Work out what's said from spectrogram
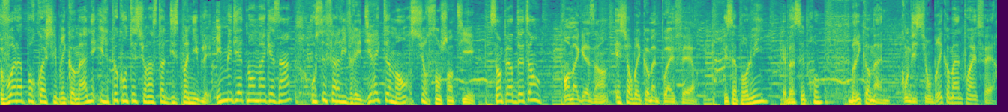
Voilà pourquoi chez Bricoman, il peut compter sur un stock disponible immédiatement en magasin ou se faire livrer directement sur son chantier. Sans perdre de temps, en magasin et sur bricoman.fr. Et ça pour lui, eh ben c'est pro. Bricoman, condition bricoman.fr.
